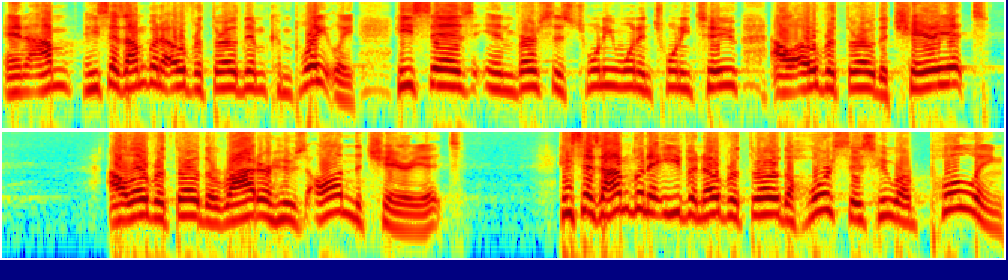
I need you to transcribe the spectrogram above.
And I'm, he says, I'm going to overthrow them completely. He says in verses 21 and 22, I'll overthrow the chariot I'll overthrow the rider who's on the chariot. He says, I'm going to even overthrow the horses who are pulling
